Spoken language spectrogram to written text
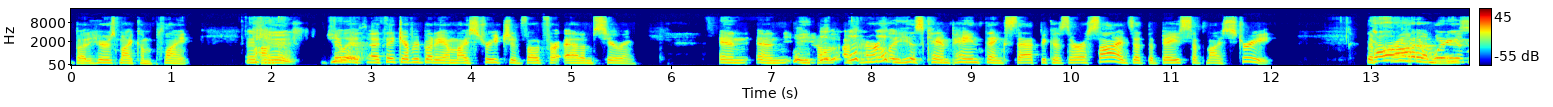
but here's my complaint. Mhm. Gee whiz, I think everybody on my street should vote for Adam Searing. And and you know, apparently his campaign thinks that because there are signs at the base of my street. The Tell problem where is, you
